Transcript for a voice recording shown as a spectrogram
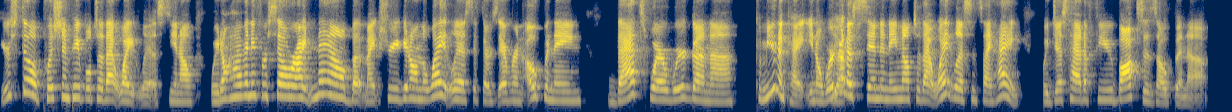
you're still pushing people to that wait list. You know, we don't have any for sale right now, but make sure you get on the wait list if there's ever an opening. That's where we're gonna communicate. You know, we're yep. gonna send an email to that wait list and say, hey, we just had a few boxes open up,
